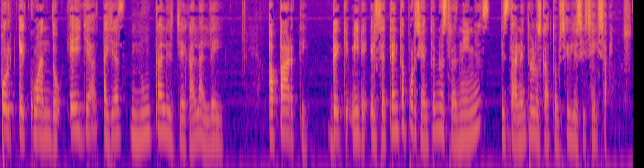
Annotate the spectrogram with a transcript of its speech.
Porque cuando ellas, a ellas nunca les llega la ley. Aparte de que, mire, el 70% de nuestras niñas están entre los 14 y 16 años.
